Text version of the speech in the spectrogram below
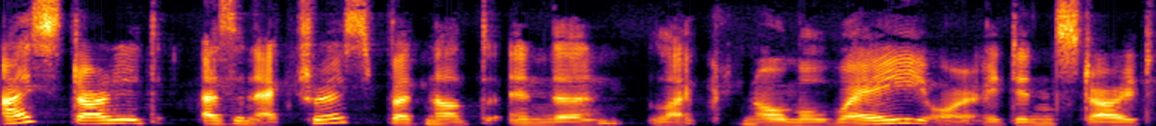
I started as an actress, but not in the like normal way, or I didn't start.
